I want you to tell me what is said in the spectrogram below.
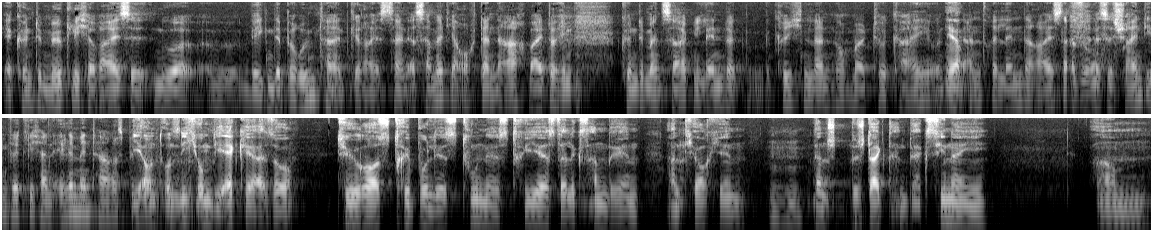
Er könnte möglicherweise nur äh, wegen der Berühmtheit gereist sein. Er sammelt ja auch danach weiterhin, könnte man sagen, Länder, Griechenland nochmal, Türkei und ja. in andere Länder reisen. Also, also, es scheint ihm wirklich ein elementares Bedürfnis Ja, und, und nicht um die Ecke. Also Tyros, Tripolis, Tunis, Triest, Alexandrien, Antiochien. Dann besteigt er den Berg Sinai. Ähm,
